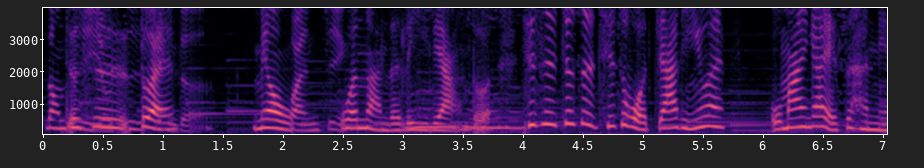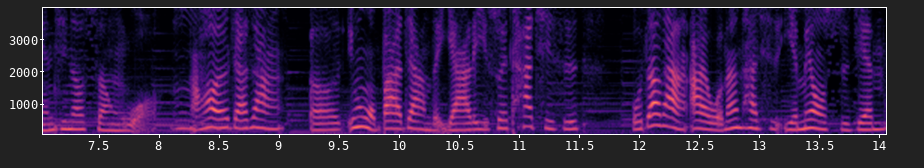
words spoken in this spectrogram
让自己有自信的。就是对没有环境。温暖的力量，对，其实就是其实我家庭，因为我妈应该也是很年轻就生我，嗯、然后又加上呃，因为我爸这样的压力，所以他其实我知道他很爱我，但他其实也没有时间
